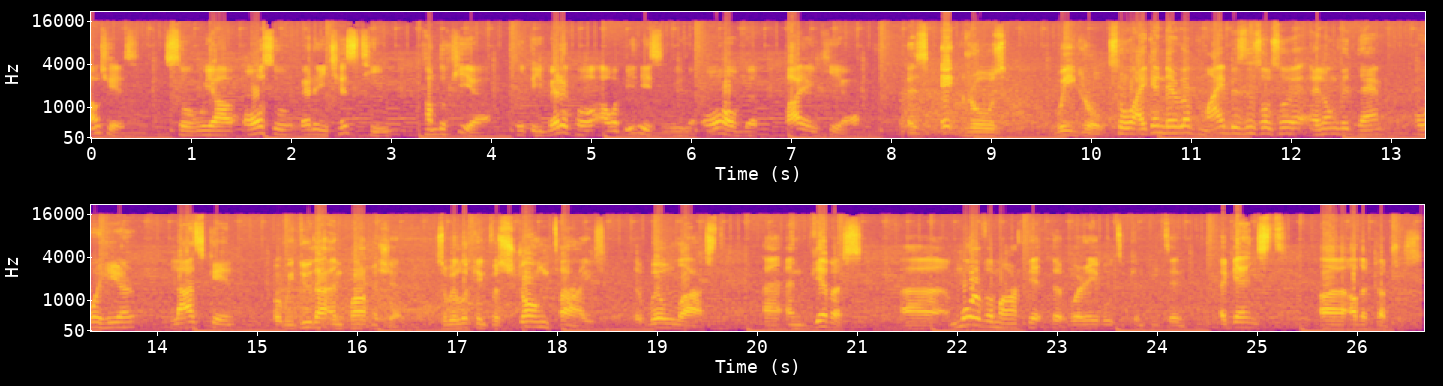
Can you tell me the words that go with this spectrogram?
countries. So we are also very interested come to here to develop our business with all of the buyers here. As it grows, we grow. So I can develop my business also along with them over here, large scale. But we do that in partnership. So we're looking for strong ties that will last uh, and give us uh, more of a market that we're able to compete in against uh, other countries.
